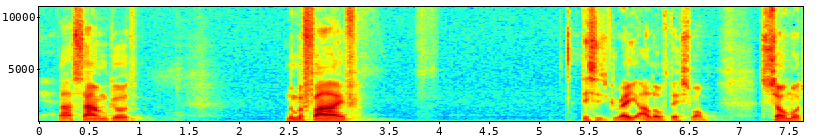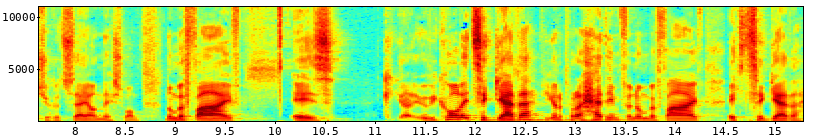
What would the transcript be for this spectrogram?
Yeah. That sound good? Number five. This is great. I love this one. So much you could say on this one. Number five is we call it together. If you're going to put a heading for number five, it's together.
